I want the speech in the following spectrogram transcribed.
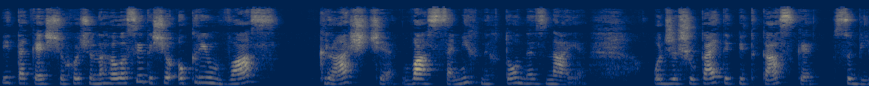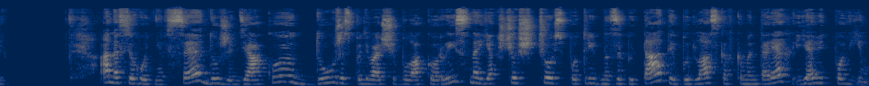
І таке, що хочу наголосити, що окрім вас краще вас самих ніхто не знає. Отже, шукайте підказки собі. А на сьогодні все. Дуже дякую. Дуже сподіваюся, що була корисна. Якщо щось потрібно запитати, будь ласка, в коментарях я відповім.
